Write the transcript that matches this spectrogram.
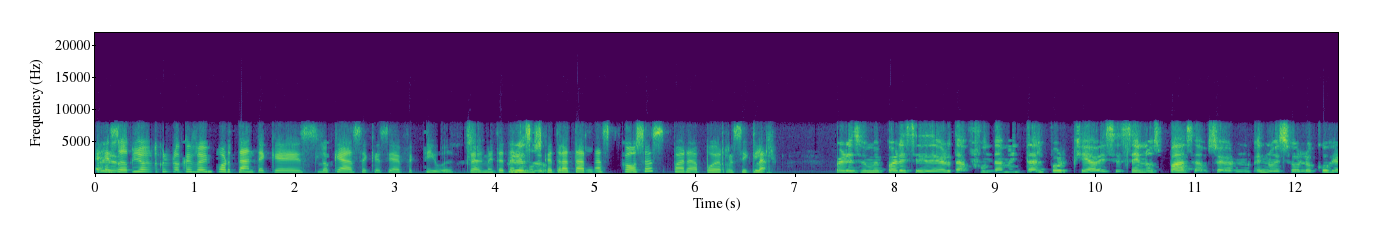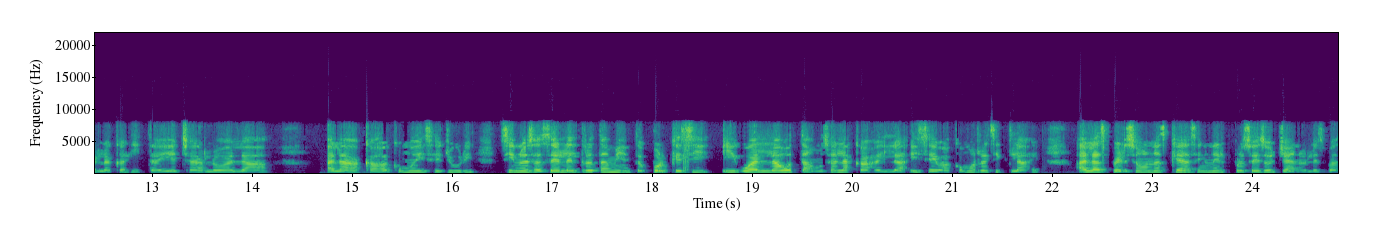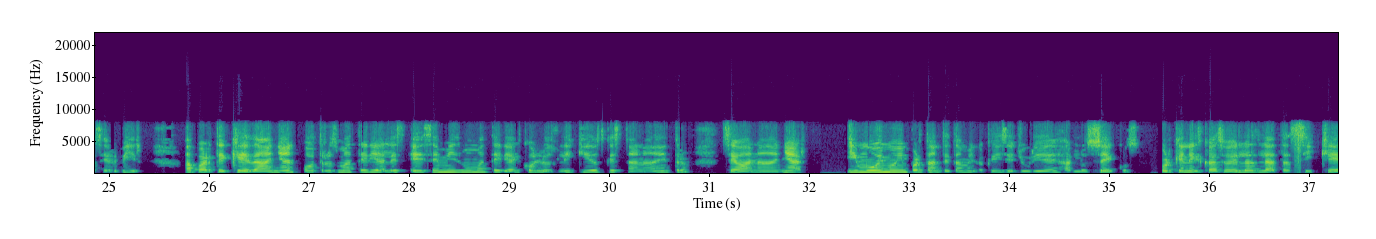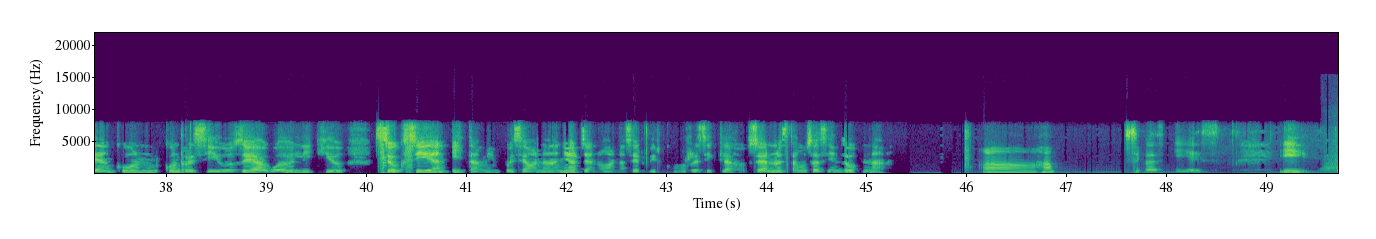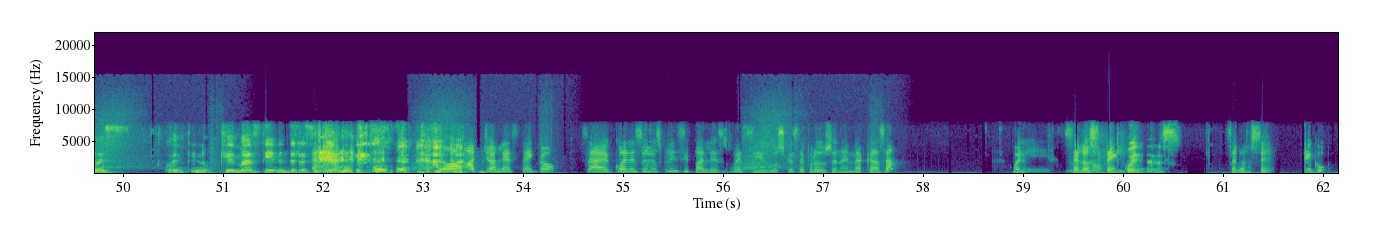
eso yo creo que es lo importante, que es lo que hace que sea efectivo. Realmente tenemos que tratar las cosas para poder reciclar. Pero eso me parece de verdad fundamental porque a veces se nos pasa, o sea, no es solo coger la cajita y echarlo a la, a la caja, como dice Yuri, sino es hacerle el tratamiento, porque si igual la botamos a la caja y, la, y se va como reciclaje, a las personas que hacen el proceso ya no les va a servir. Aparte que dañan otros materiales, ese mismo material con los líquidos que están adentro se van a dañar. Y muy, muy importante también lo que dice Yuri de dejarlos secos, porque en el caso de las latas, si quedan con, con residuos de agua o de líquido, se oxidan y también pues se van a dañar, ya no van a servir como reciclaje. O sea, no estamos haciendo nada. Ajá. Sí. Así es. Y pues cuéntenos, ¿qué más tienen de reciclaje? yo les tengo, ¿saben cuáles son los principales residuos que se producen en la casa? Bueno, eh, se los tengo. Cuéntanos. Se los tengo.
